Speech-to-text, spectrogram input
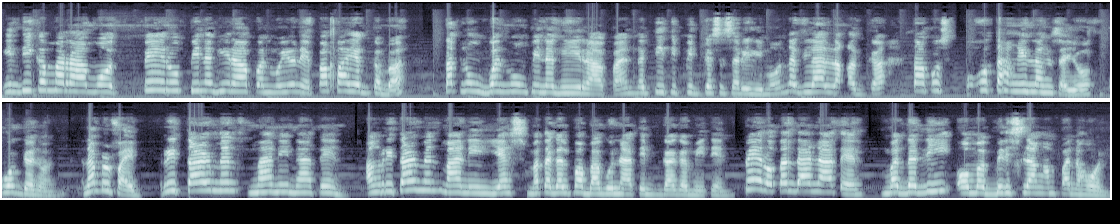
hindi ka maramot, pero pinaghirapan mo yun eh. Papayag ka ba? Tatlong buwan mong pinaghihirapan, nagtitipid ka sa sarili mo, naglalakad ka, tapos uutangin lang sa'yo, huwag ganon. Number five, retirement money natin. Ang retirement money, yes, matagal pa bago natin gagamitin. Pero tandaan natin, madali o mabilis lang ang panahon.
